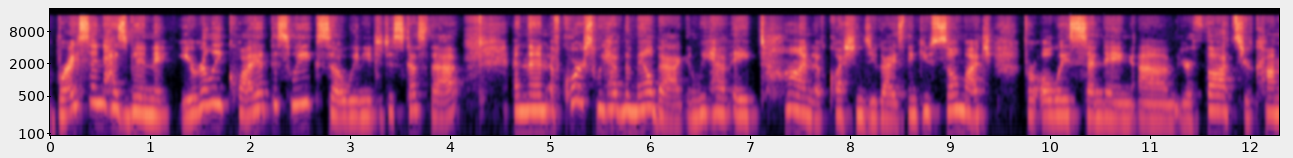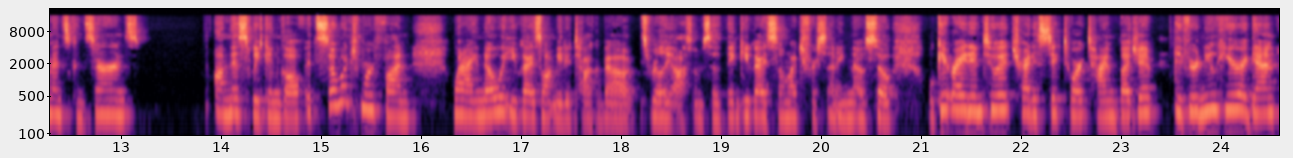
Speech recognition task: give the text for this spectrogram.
Bryson has been eerily quiet this week, so we need to discuss that. And then, of course, we have the mailbag, and we have a ton of questions, you guys. Thank you so much for always sending um, your thoughts, your comments, concerns on this week in golf. It's so much more fun when I know what you guys want me to talk about. It's really awesome. So thank you guys so much for sending those. So we'll get right into it, try to stick to our time budget. If you're new here again,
